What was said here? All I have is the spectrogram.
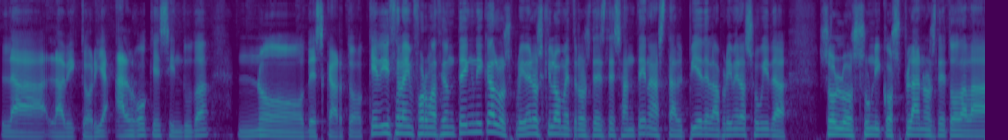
la, victoria, algo que sin duda no descartó. ¿Qué dice la información técnica? Los primeros kilómetros desde Santena hasta el pie de la primera subida son los únicos planos de toda la,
